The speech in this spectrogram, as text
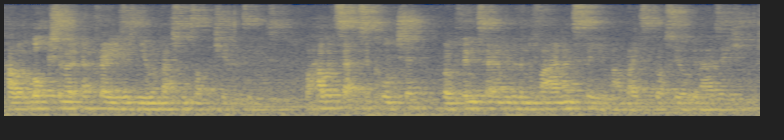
how it looks and appraises new investment opportunities, but how it sets a culture, both internally within the finance team and right across the organisation,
